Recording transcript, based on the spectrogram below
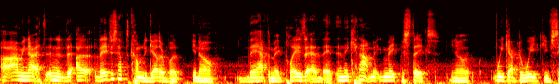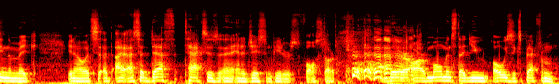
I mean, they just have to come together, but you know, they have to make plays, and they, cannot make mistakes. You know, week after week, you've seen them make. You know, it's I, I said death, taxes, and, and a Jason Peters false start. there are moments that you always expect from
